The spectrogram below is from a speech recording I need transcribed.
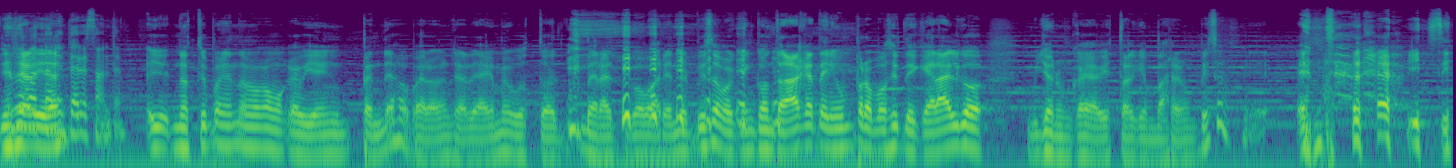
en es realidad- interesante. Yo No estoy poniéndome como que bien pendejo, pero en realidad me gustó ver al tipo barriendo el piso porque encontraba que tenía un propósito y que era algo. Yo nunca había visto a alguien barrer un piso en televisión.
